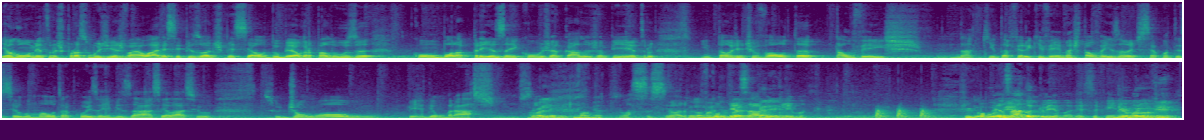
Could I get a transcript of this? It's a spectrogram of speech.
em algum momento nos próximos dias vai ao ar esse episódio especial do Belgra Palusa com Bola Presa e com o Giancarlo Giampietro. Então a gente volta, talvez, na quinta-feira que vem, mas talvez antes, se acontecer alguma outra coisa aí bizarra, sei lá, se o, se o John Wall perder um braço. Não sei. Olha aí, que momento. Nossa senhora, Pelo ficou Deus, pesado pera o clima. Deu Ficou pra pesado o clima nesse fim Deu de pra podcast. ouvir?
